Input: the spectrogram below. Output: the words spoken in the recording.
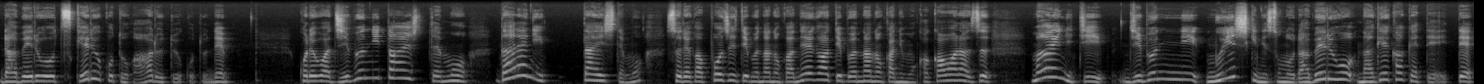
ラベルをつけることがあるということでこれは自分に対しても誰に対してもそれがポジティブなのかネガティブなのかにもかかわらず毎日自分に無意識にそのラベルを投げかけていて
